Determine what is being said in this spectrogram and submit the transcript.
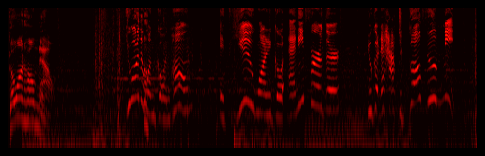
Go on home now. You're the one going home. If you want to go any further, you're gonna have to go through me.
